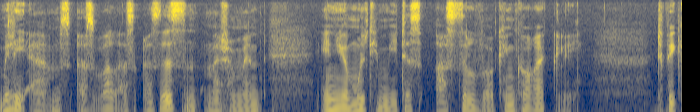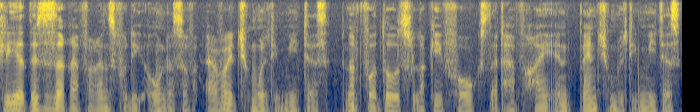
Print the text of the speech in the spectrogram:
milliamps as well as resistance measurement in your multimeters are still working correctly. To be clear, this is a reference for the owners of average multimeters, not for those lucky folks that have high-end bench multimeters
